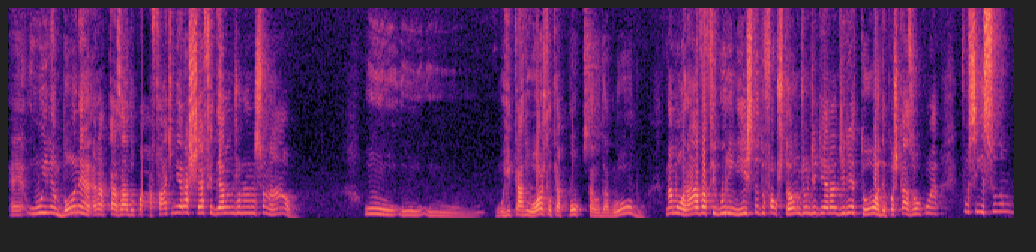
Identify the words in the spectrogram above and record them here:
É, o William Bonner era casado com a Fátima e era chefe dela no Jornal Nacional. O, o, o, o Ricardo Washington, que há pouco saiu da Globo, namorava a figurinista do Faustão, de onde ele era diretor, depois casou com ela. Então, assim, isso não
